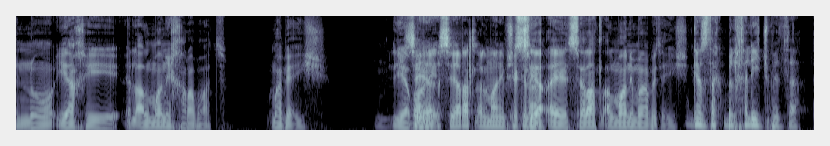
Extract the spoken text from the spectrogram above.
إنه يا أخي الألماني خرابات ما بيعيش. الياباني- سي- السيارات الألماني بشكل. عام. إيه السيارات الألماني ما بتعيش. قصدك بالخليج بالذات؟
